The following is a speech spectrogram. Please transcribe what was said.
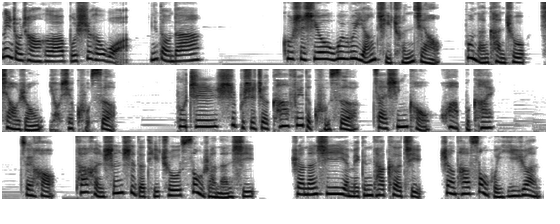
那种场合不适合我，你懂的。顾世修微微扬起唇角，不难看出笑容有些苦涩，不知是不是这咖啡的苦涩在心口化不开。最后，他很绅士的提出送阮南希，阮南希也没跟他客气，让他送回医院。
